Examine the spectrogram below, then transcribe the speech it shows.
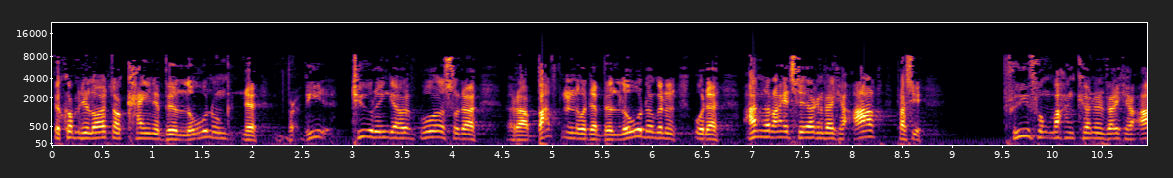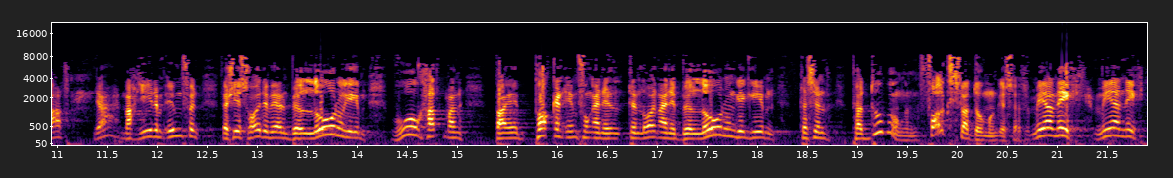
bekommen die Leute noch keine Belohnung, eine, wie Thüringer Wurst oder Rabatten oder Belohnungen oder Anreize irgendwelcher Art, dass sie Prüfung machen können, welcher Art. Ja, nach jedem Impfen, verstehst heute werden Belohnungen gegeben. Wo hat man bei Pockenimpfung eine, den Leuten eine Belohnung gegeben? Das sind Verdummungen, Volksverdummung ist das. Mehr nicht, mehr nicht,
